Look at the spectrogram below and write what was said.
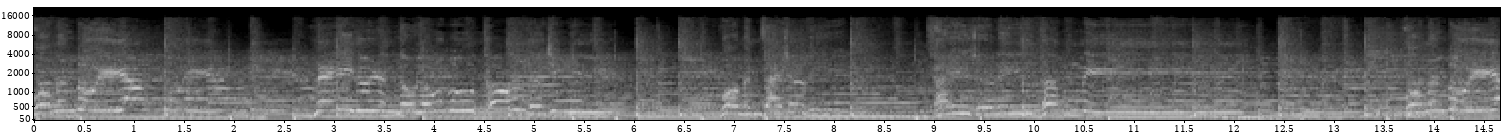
我们不一样，每个人都有不同的境遇。我们在这里，在这里等你。我们不一样，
